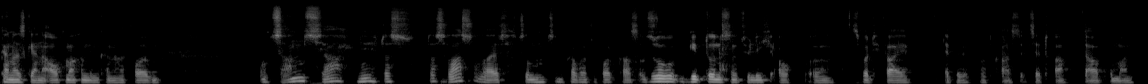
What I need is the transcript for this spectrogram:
kann das gerne auch machen, dem Kanal folgen. Und sonst, ja, nee, das, das war es soweit zum, zum Cover to Podcast. Also gibt uns natürlich auch äh, Spotify, Apple Podcast etc. Da, wo man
